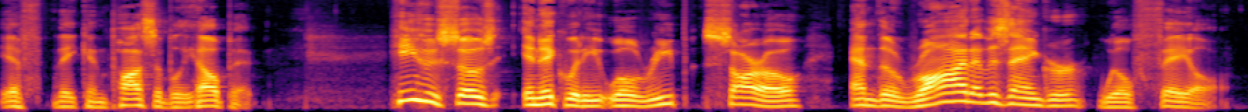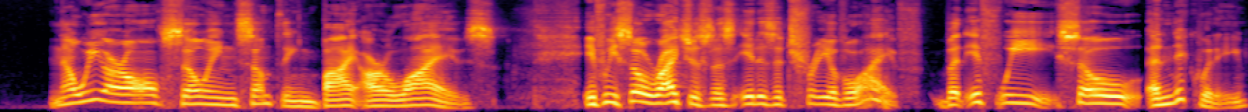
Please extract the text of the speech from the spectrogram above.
if they can possibly help it. He who sows iniquity will reap sorrow, and the rod of his anger will fail. Now we are all sowing something by our lives. If we sow righteousness, it is a tree of life. But if we sow iniquity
